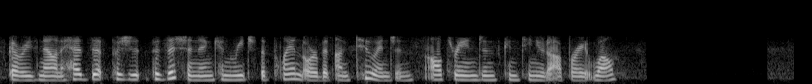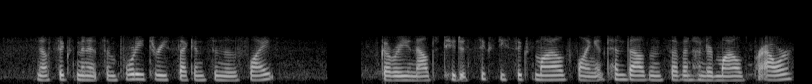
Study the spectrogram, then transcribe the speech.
Discovery is now in a heads-up posi- position and can reach the planned orbit on two engines. All three engines continue to operate well. Now 6 minutes and 43 seconds into the flight. Discovery an altitude of 66 miles, flying at 10,700 miles per hour.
